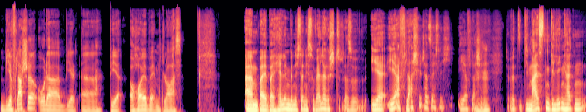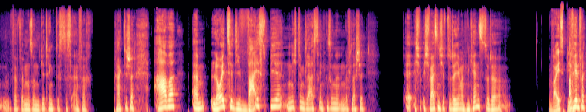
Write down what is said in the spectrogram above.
Bierflasche oder Bier, äh, Bierhäube im Glas? Ähm, bei, bei Hellem bin ich da nicht so wählerisch, also eher, eher Flasche tatsächlich, eher Flasche. Mhm. Die meisten Gelegenheiten, wenn man so ein Bier trinkt, ist das einfach praktischer. Aber ähm, Leute, die Weißbier nicht im Glas trinken, sondern in der Flasche. Äh, ich, ich weiß nicht, ob du da jemanden kennst oder. Weißbier. Auf jeden Fall.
